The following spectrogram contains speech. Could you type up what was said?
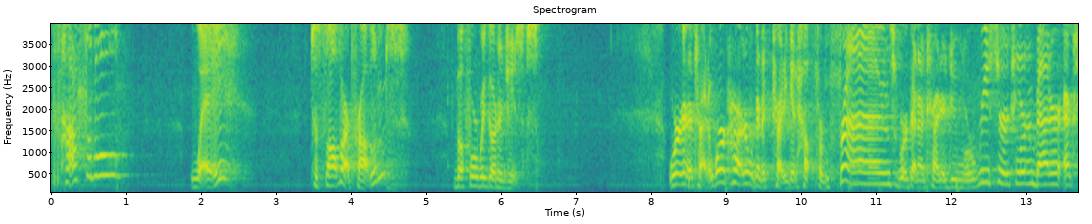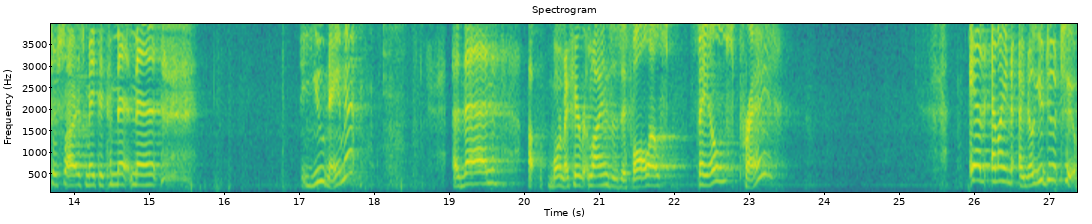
possible way to solve our problems before we go to Jesus. We're going to try to work harder. We're going to try to get help from friends. We're going to try to do more research, learn better, exercise, make a commitment. You name it. And then Uh, one of my favorite lines is if all else fails, pray. And, and I, I know you do it too,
